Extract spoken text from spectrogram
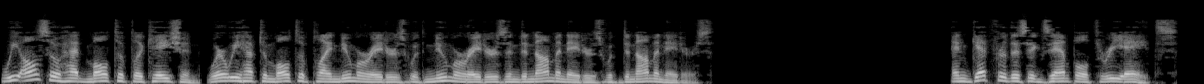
We also had multiplication, where we have to multiply numerators with numerators and denominators with denominators and get for this example 3 eighths,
